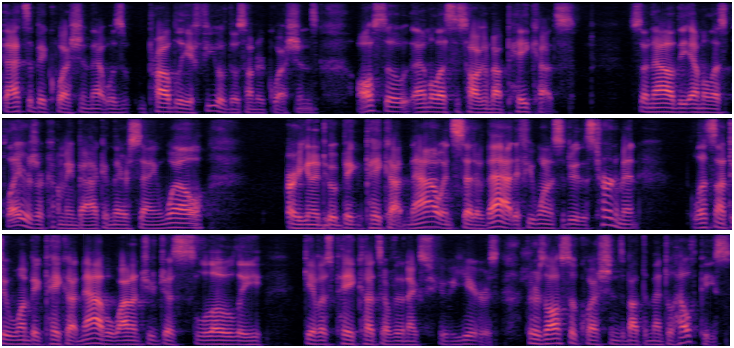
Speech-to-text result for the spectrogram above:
that's a big question. That was probably a few of those hundred questions. Also, MLS is talking about pay cuts. So now the MLS players are coming back and they're saying, well, are you going to do a big pay cut now instead of that? If you want us to do this tournament, let's not do one big pay cut now, but why don't you just slowly give us pay cuts over the next few years? There's also questions about the mental health piece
